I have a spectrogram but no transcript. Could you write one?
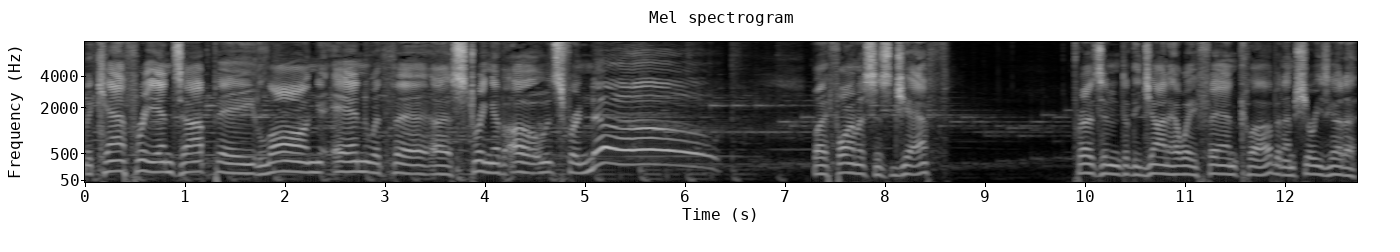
McCaffrey ends up a long N with a, a string of O's for no by pharmacist Jeff, president of the John Elway fan club, and I'm sure he's got a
